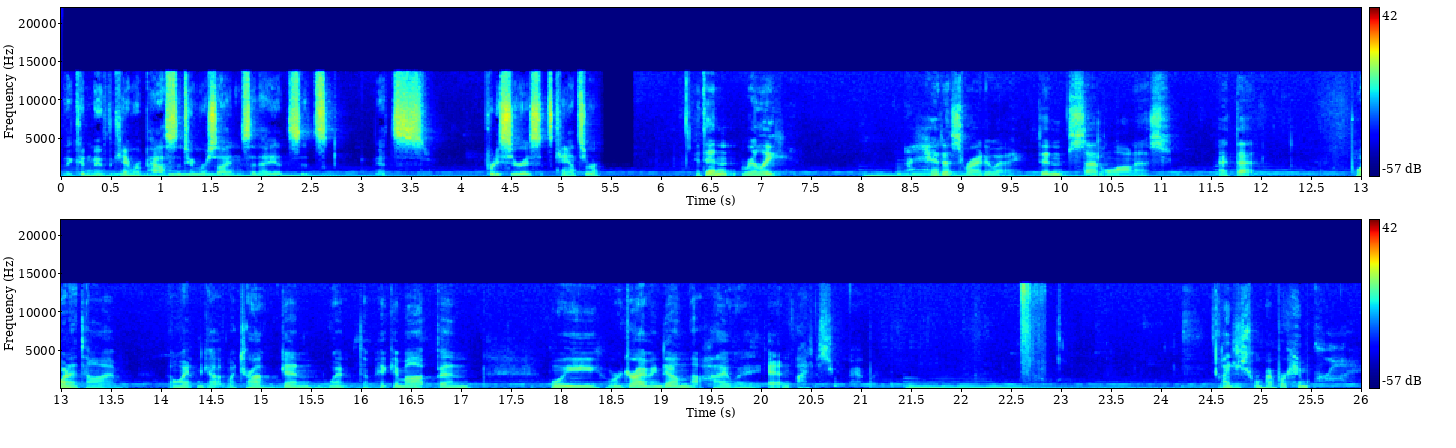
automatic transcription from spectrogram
they couldn't move the camera past the tumor site and said, hey, it's, it's, it's pretty serious, it's cancer. It didn't really hit us right away, it didn't settle on us at that point in time. I went and got my truck and went to pick him up and we were driving down the highway, and I just remember. I just remember him crying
